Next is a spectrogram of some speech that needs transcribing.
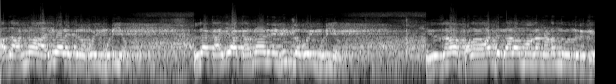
அது அண்ணா அறிவாலயத்தில் போய் முடியும். இல்ல ஐயா கருணாநிதி வீட்டில் போய் முடியும். இதுதான் பல ஆண்டு காலமாக நடந்து வந்திருக்கு.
